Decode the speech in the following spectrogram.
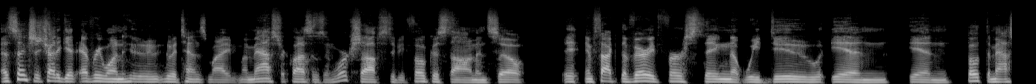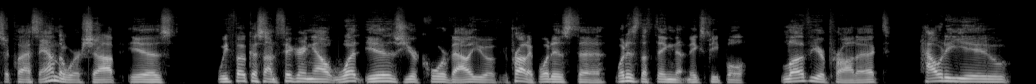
essentially try to get everyone who who attends my my master classes and workshops to be focused on. And so, it, in fact, the very first thing that we do in in both the master class and the workshop is we focus on figuring out what is your core value of your product. What is the what is the thing that makes people love your product? How do you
